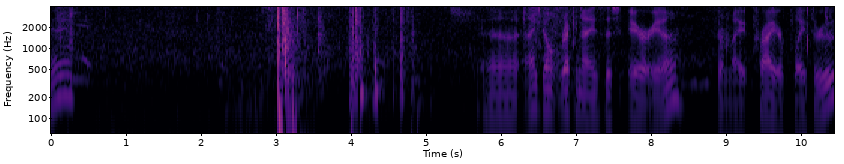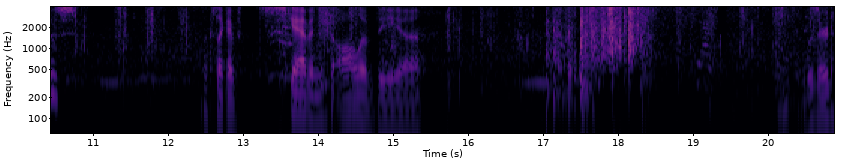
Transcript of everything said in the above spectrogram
Okay. Uh, I don't recognize this area from my prior playthroughs. Looks like I've scavenged all of the uh, lizard.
